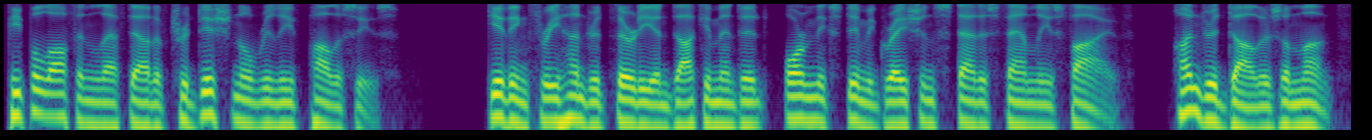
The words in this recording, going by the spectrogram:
people often left out of traditional relief policies, giving 330 undocumented or mixed immigration status families $500 a month.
